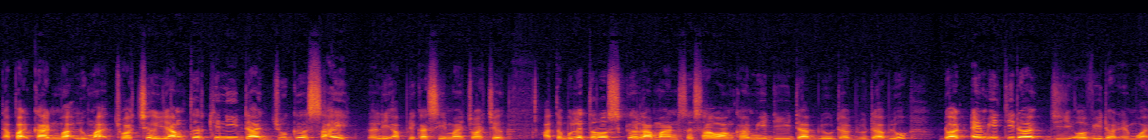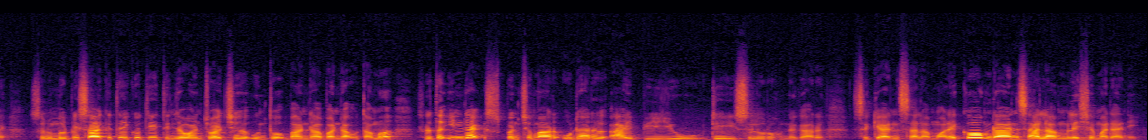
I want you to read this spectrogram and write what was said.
Dapatkan maklumat cuaca yang terkini dan juga sahih melalui aplikasi My Cuaca atau boleh terus ke laman sesawang kami di www.met.gov.my. Sebelum berpisah, kita ikuti tinjauan cuaca untuk bandar-bandar utama serta indeks pencemar udara IPU di seluruh negara. Sekian, Assalamualaikum dan salam Malaysia Madani.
